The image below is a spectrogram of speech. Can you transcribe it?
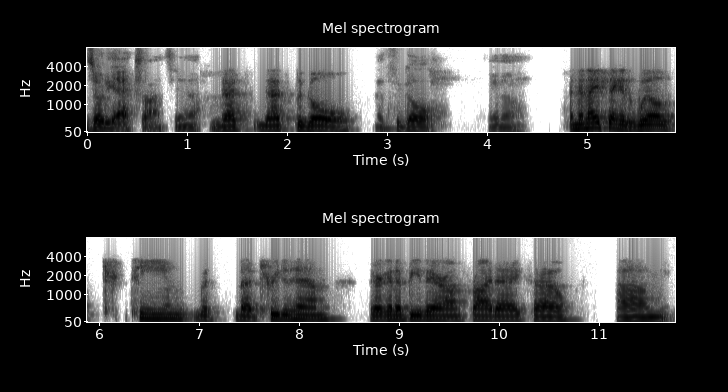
zodiac signs. You know, that's that's the goal. That's the goal. You know. And the nice thing is Will's team that that treated him, they're going to be there on Friday, so um,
